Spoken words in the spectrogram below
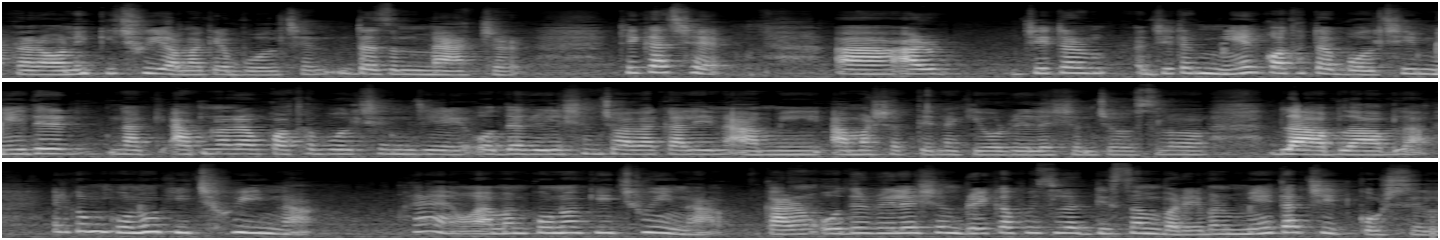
আপনারা অনেক কিছুই আমাকে বলছেন। ডাজন্ট ম্যাটার ঠিক আছে? আর যেটার, যেটা মেয়ের কথাটা বলছি, মেয়েদের নাকি আপনারা কথা বলছেন যে ওদের রিলেশন চলাকালীন আমি, আমার সাথে নাকি ওর রিলেশন চলছিল ব্লা ব্লা ব্লা এরকম কোনো কিছুই না। হ্যাঁ এমন কোনো কিছুই না। কারণ ওদের রিলেশন ব্রেকআপ হয়েছিল ডিসেম্বরে এবার মেয়েটা চিট করছিল।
